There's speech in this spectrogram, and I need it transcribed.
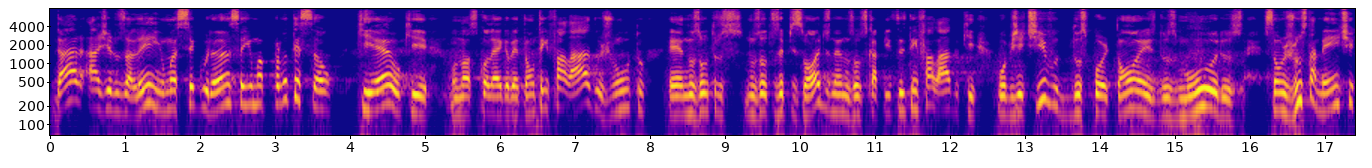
dar a Jerusalém uma segurança e uma proteção, que é o que o nosso colega Betão tem falado junto é, nos, outros, nos outros episódios, né, nos outros capítulos, ele tem falado que o objetivo dos portões, dos muros, são justamente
